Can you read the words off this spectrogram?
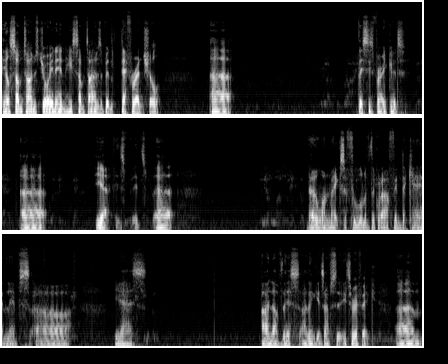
he'll sometimes join in. He's sometimes a bit deferential. Uh, this is very good. Uh, yeah, it's it's. Uh, no one makes a fool of the Graff Vynda-K lives. Oh, yes. I love this. I think it's absolutely terrific. Um,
